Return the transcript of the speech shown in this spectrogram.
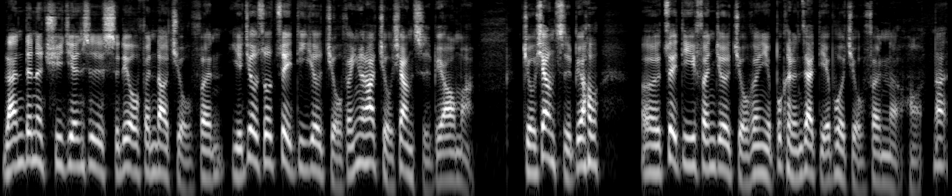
蓝灯的区间是十六分到九分，也就是说最低就是九分，因为它九项指标嘛，九项指标呃最低分就是九分，也不可能再跌破九分了哈、哦。那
